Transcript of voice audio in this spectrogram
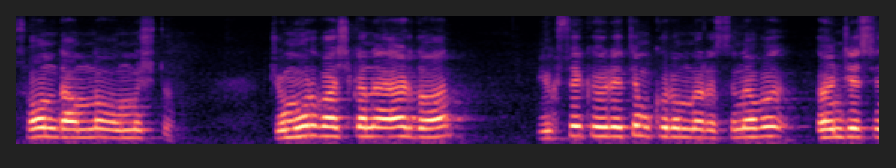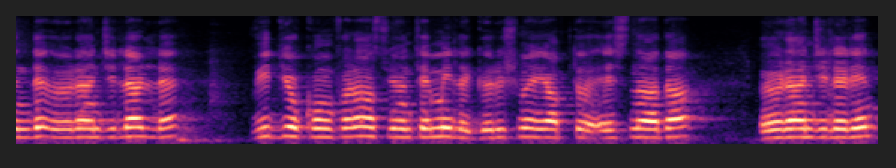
son damla olmuştur. Cumhurbaşkanı Erdoğan, yüksek öğretim kurumları sınavı öncesinde öğrencilerle video konferans yöntemiyle görüşme yaptığı esnada öğrencilerin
